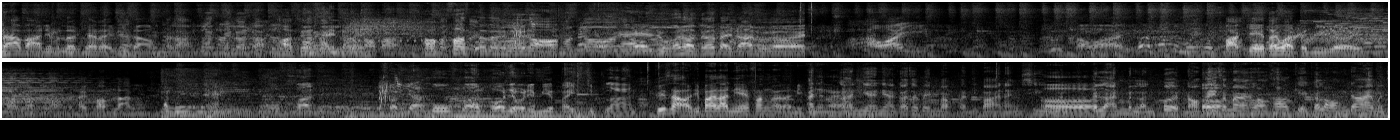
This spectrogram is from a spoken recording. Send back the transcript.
หน้าบาร์นี่มันเลิศแค่ไหนพี่สาวเห็นไหมล่ะเลิศไม่เลิศอะถอดเสื้อใส่เลย ตอบอะเขาถอดเสื้อเลยเลยเหรอถอดเลยใช่หนูก็ถอดเสื้อใส่ด้านหนูเลยฮาวายฮาวาย บาเกไต้หวันเป็นนี้เลยให้ความรักบูฟก่อน ขออนุญาตบูฟก่อนเพราะเดี๋ยววันนี้มีไป10ล้าน พี่สาวอธิบายร้านนี้ให้ฟังหน่อยร้านนี้เป็นยังไง ร้านเนี้ยเนี่ยก็จะเป็นแบบเหมือนบาร์นั่งชิลเออเป็นร้านเหมือนร้านเปิดเนาะ เออ ใครจะมาร้องข้าวเก๋ก็ร้องได้เหมือน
